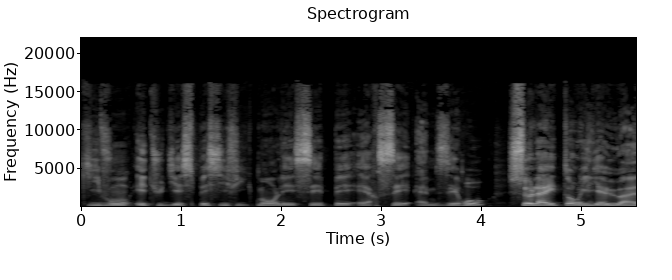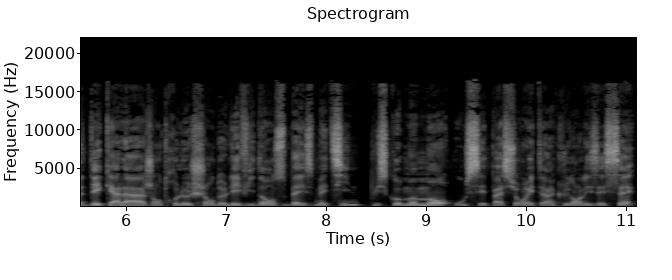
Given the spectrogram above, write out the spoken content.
qui vont étudier spécifiquement les CPRC-M0. Cela étant, il y a eu un décalage entre le champ de l'évidence-based medicine, puisqu'au moment où ces patients ont été inclus dans les essais,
